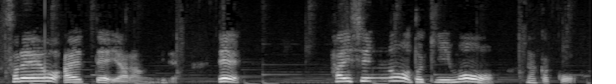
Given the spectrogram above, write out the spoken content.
それをあえてやらん、みたいな。で、配信の時も、なんかこう、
